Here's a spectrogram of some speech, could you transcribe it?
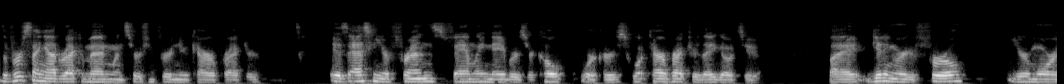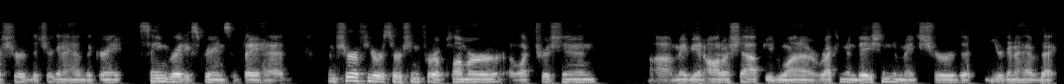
The first thing I'd recommend when searching for a new chiropractor is asking your friends, family, neighbors, or co-workers what chiropractor they go to. By getting a referral, you're more assured that you're going to have the great same great experience that they had. I'm sure if you were searching for a plumber, electrician, uh, maybe an auto shop, you'd want a recommendation to make sure that you're going to have that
